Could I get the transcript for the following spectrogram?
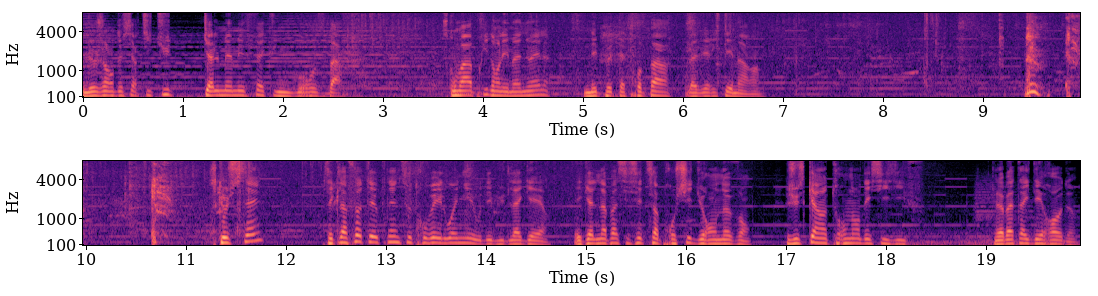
Le genre de certitude qui a le même effet qu'une grosse baffe. Ce qu'on m'a appris dans les manuels n'est peut-être pas la vérité, marin. Ce que je sais, c'est que la flotte Eoknen se trouvait éloignée au début de la guerre et qu'elle n'a pas cessé de s'approcher durant 9 ans, jusqu'à un tournant décisif. La bataille des Rhodes,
